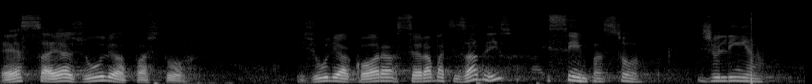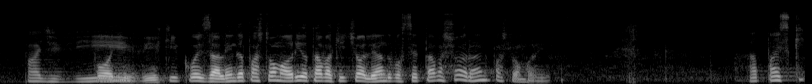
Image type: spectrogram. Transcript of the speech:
Essa é a Júlia, pastor. Júlia agora será batizada, é isso? Sim, pastor. Julinha, pode vir. Pode vir. Que coisa linda. Pastor Maurício, eu estava aqui te olhando, você estava chorando, pastor Maurício. Rapaz, que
